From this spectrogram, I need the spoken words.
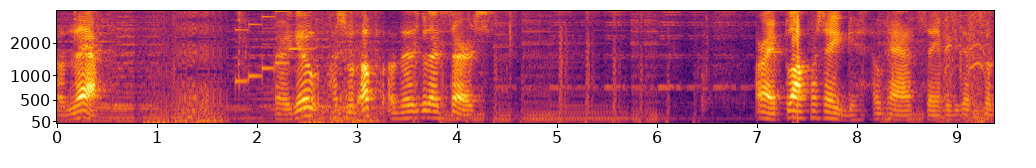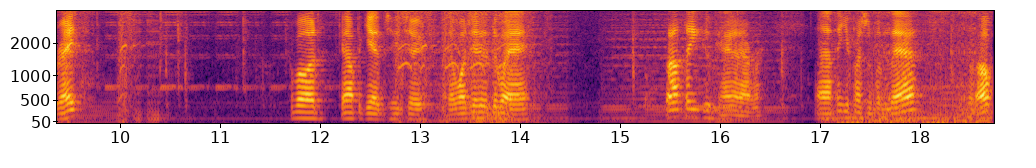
and left. There we go, push one up, and then go downstairs. Alright, block pushing. Okay, let's see if we can get this one right. Come on, get up again, Choo Choo. I don't want you in the way. Nothing? Okay, whatever. Uh, I think you push one left, one up.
